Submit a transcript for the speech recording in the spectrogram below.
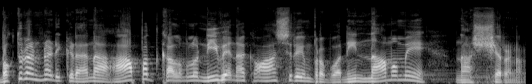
భక్తుడు అంటున్నాడు ఇక్కడ నా ఆపత్ కాలంలో నీవే నాకు ఆశ్రయం ప్రభు నీ నామమే నా శరణం.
